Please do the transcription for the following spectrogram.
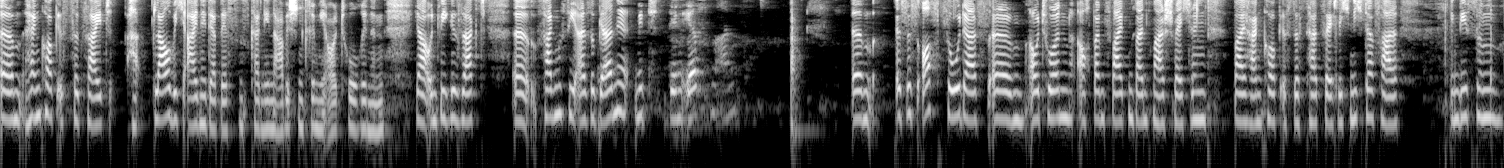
Ähm, Hancock ist zurzeit, glaube ich, eine der besten skandinavischen Krimi-Autorinnen. Ja, und wie gesagt, äh, fangen Sie also gerne mit den ersten an. Ähm, es ist oft so, dass ähm, Autoren auch beim zweiten Band mal schwächeln, bei Hancock ist das tatsächlich nicht der Fall. In diesem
